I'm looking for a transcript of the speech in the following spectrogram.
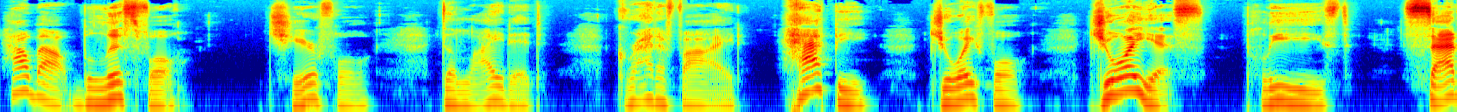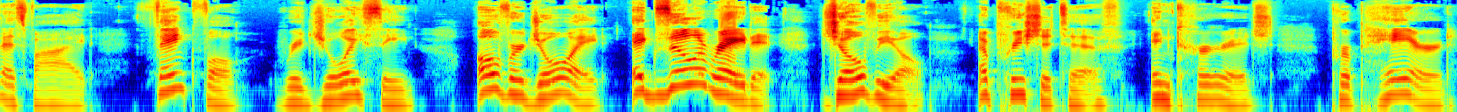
How about blissful, cheerful, delighted, gratified, happy, joyful, joyous, pleased, satisfied, thankful, rejoicing, overjoyed, exhilarated, jovial, appreciative, encouraged, prepared,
